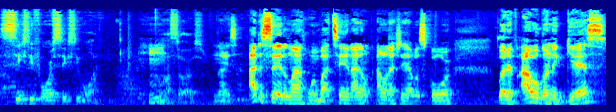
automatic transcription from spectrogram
64-61. Hmm. Monstars. Nice. I just said the Lions win by ten. I don't. I don't actually have a score, but if I were going to guess,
